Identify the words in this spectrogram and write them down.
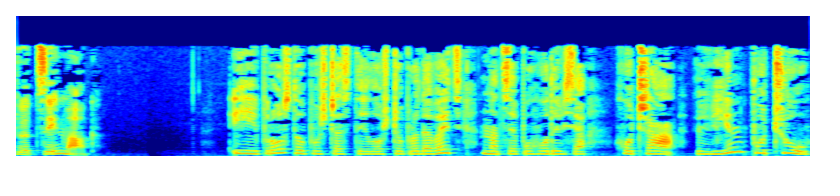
für 10 Mark. Їй просто пощастило, що продавець на це погодився, хоча він почув,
